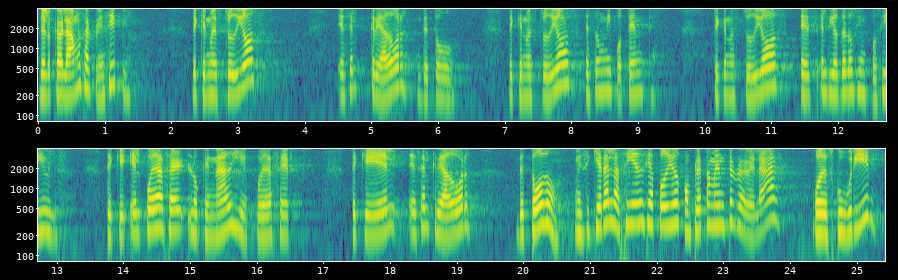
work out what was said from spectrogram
de lo que hablábamos al principio, de que nuestro Dios es el creador de todo, de que nuestro Dios es omnipotente, de que nuestro Dios es el Dios de los imposibles, de que Él puede hacer lo que nadie puede hacer, de que Él es el creador de todo. Ni siquiera la ciencia ha podido completamente revelar o descubrir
